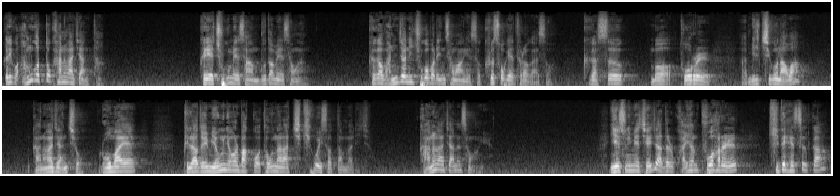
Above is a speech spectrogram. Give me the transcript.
그리고 아무것도 가능하지 않다. 그의 죽음의 상황, 무덤의 상황, 그가 완전히 죽어버린 상황에서 그 속에 들어가서 그가 쓱 뭐 돌을 밀치고 나와 가능하지 않죠. 로마의 빌라도의 명령을 받고 더군다나 지키고 있었단 말이죠. 가능하지 않은 상황이에요. 예수님의 제자들 과연 부활을 기대했을까?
